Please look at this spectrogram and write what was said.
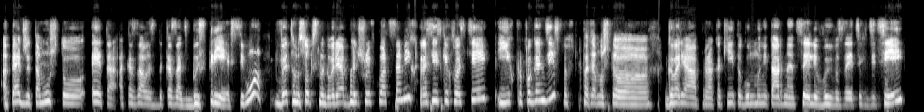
опять же тому, что это оказалось доказать быстрее всего, в этом, собственно говоря, большой вклад самих российских властей и их пропагандистов, потому что, говоря про какие-то гуманитарные цели вывоза этих детей,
